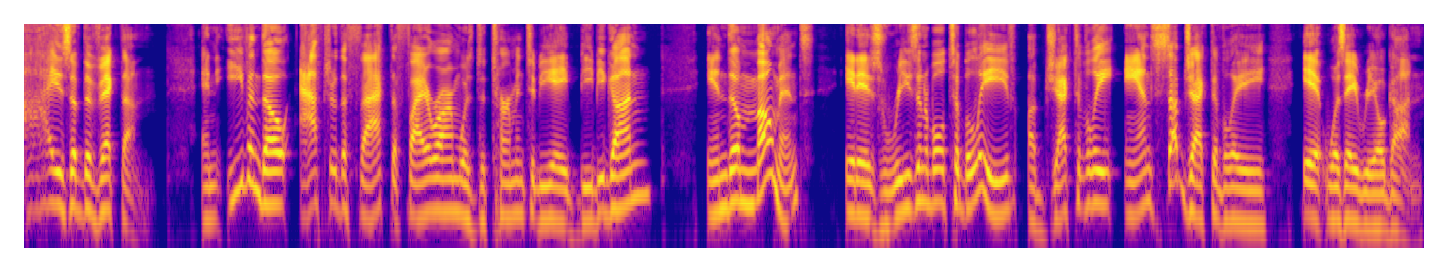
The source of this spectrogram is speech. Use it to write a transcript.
eyes of the victim and even though after the fact the firearm was determined to be a BB gun, in the moment, it is reasonable to believe, objectively and subjectively, it was a real gun.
